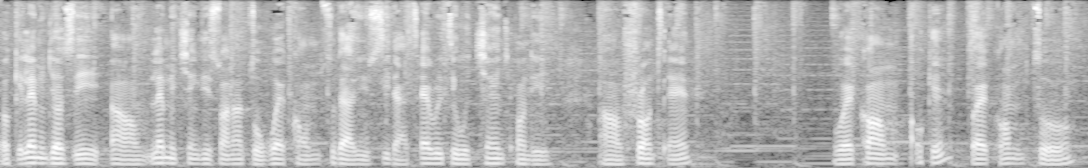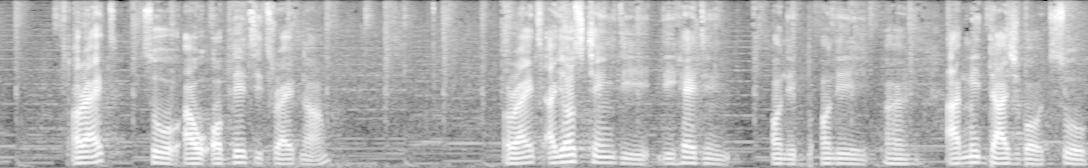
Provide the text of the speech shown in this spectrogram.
okay, let me just say, um, let me change this one out to welcome so that you see that everything will change on the um, front end. Welcome, okay, welcome to, all right. So I'll update it right now. All right, I just changed the the heading on the on the um, admin dashboard. So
